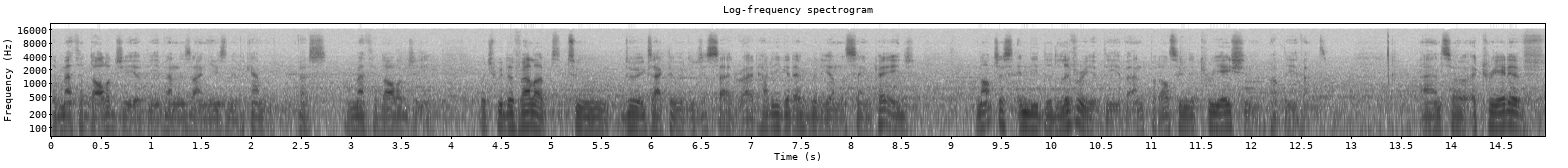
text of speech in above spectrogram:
the methodology of the event design using the Canvas methodology, which we developed to do exactly what you just said, right? How do you get everybody on the same page, not just in the delivery of the event, but also in the creation of the event? And so a creative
